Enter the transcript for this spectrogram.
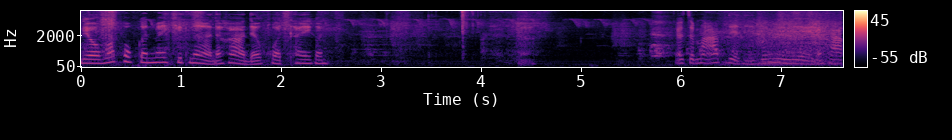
เดี๋ยวมาพบกันใหม่คลิปหน้านะคะ เดี๋ยวขวดไข่ก่อนเราจะมาอัปเดตให้เพิ่มเรื่อยๆนะคะ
